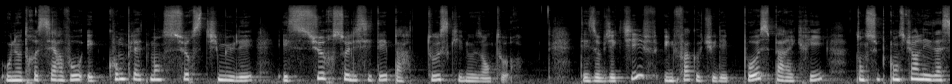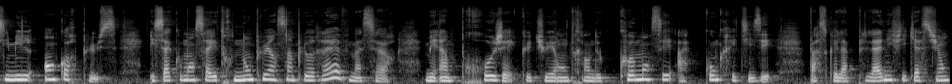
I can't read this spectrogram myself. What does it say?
où notre cerveau est complètement surstimulé et sursollicité par tout ce qui nous entoure. Tes objectifs, une fois que tu les poses par écrit, ton subconscient les assimile encore plus. Et ça commence à être non plus un simple rêve, ma sœur, mais un projet que tu es en train de commencer à concrétiser. Parce que la planification,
